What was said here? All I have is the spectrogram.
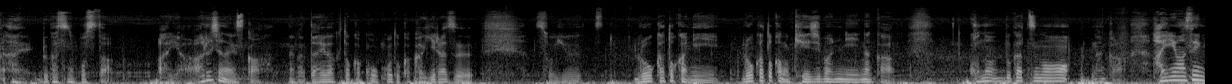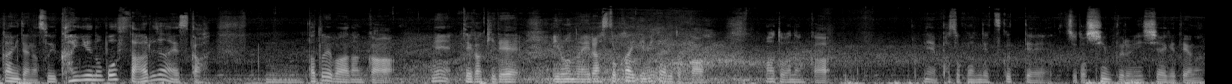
はい。部活のポスター。あいやあるじゃないですか。なんか大学とか高校とか限らずそういう廊下とかに廊下とかの掲示板になんかこの部活のなんか入りませんかみたいなそういう勧誘のポスターあるじゃないですか。うん。例えばなんかね手書きでいろんなイラスト描いてみたりとかあとはなんかね、パソコンで作ってちょっとシンプルに仕上げたような、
